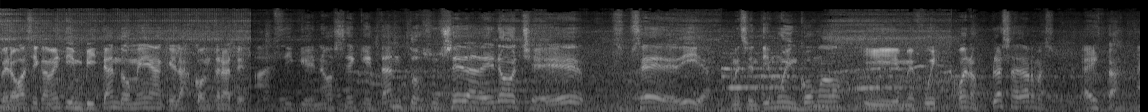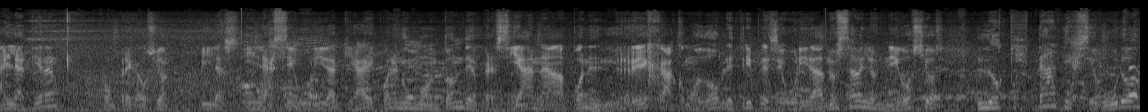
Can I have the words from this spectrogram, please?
pero básicamente invitándome a que las contrate. Así que no sé qué tanto suceda de noche, ¿eh? Sucede de día. Me sentí muy incómodo y me fui. Bueno, Plaza de Armas, ahí está, ahí la tienen con precaución, pilas. Y la seguridad que hay, ponen un montón de persianas, ponen rejas como doble, triple seguridad, no saben los negocios, lo que está de seguro,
